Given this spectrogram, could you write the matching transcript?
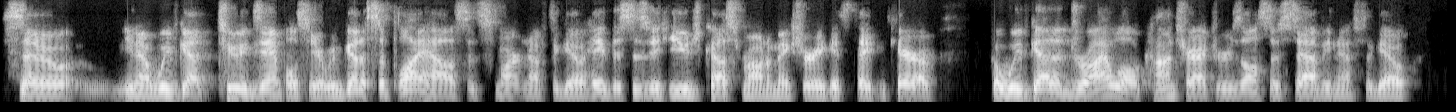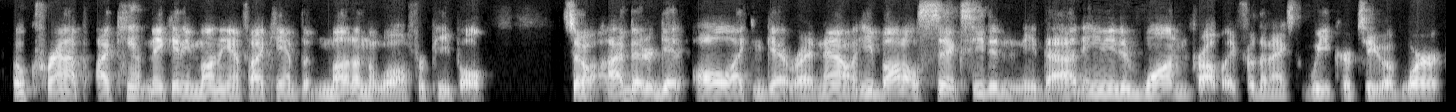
So, you know, we've got two examples here. We've got a supply house that's smart enough to go, Hey, this is a huge customer. I want to make sure he gets taken care of. But we've got a drywall contractor who's also savvy enough to go, Oh, crap, I can't make any money if I can't put mud on the wall for people. So I better get all I can get right now. He bought all six. He didn't need that. He needed one probably for the next week or two of work.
